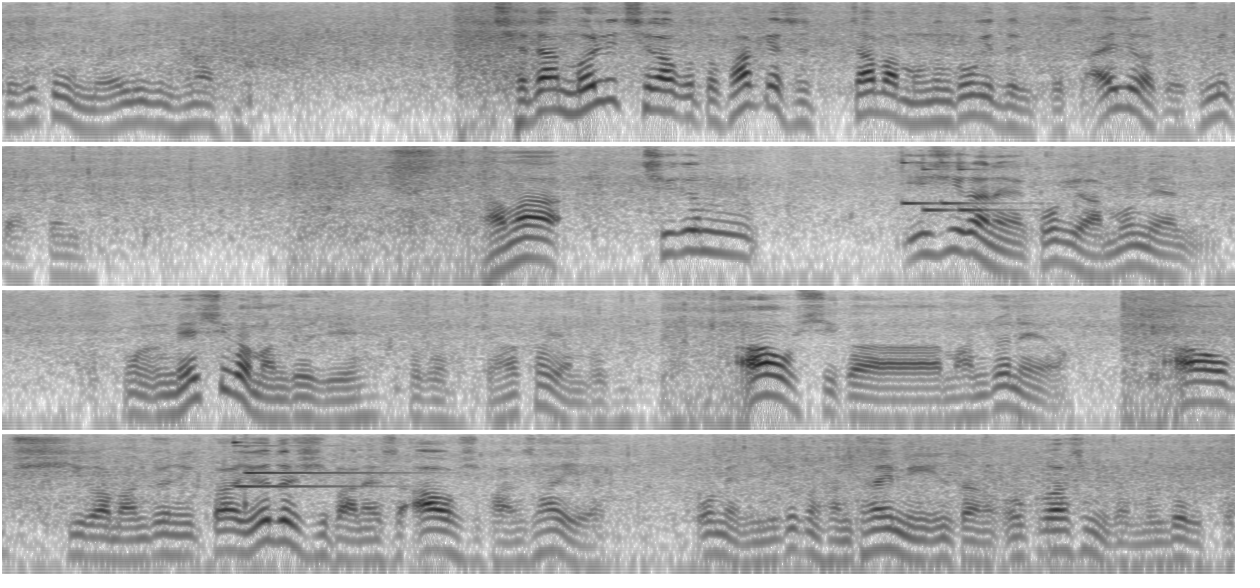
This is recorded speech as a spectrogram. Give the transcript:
캐스팅을 멀리 좀 해놨습니다. 최대한 멀리 치가고 또 밖에서 잡아먹는 고기들이 또 사이즈가 좋습니다. 저는. 아마 지금 이 시간에 고기가 안 무면 오늘 몇 시가 만조지? 보자. 정확하게 안 보죠. 9시가 만조네요. 9시가 만조니까 8시 반에서 9시 반 사이에 오면 무조건 한 타이밍 일단 올 것 같습니다. 물돌이 때.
